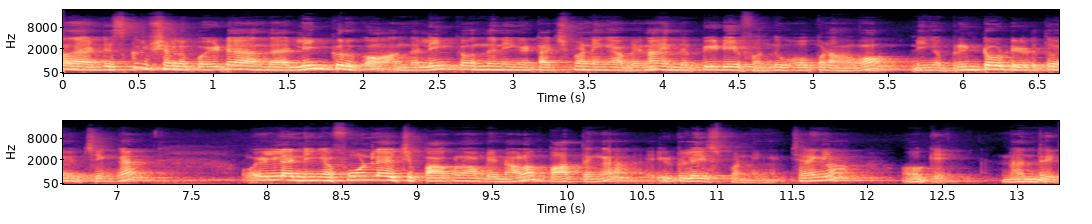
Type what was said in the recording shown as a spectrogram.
அந்த டிஸ்கிரிப்ஷனில் போயிட்டு அந்த லிங்க் இருக்கும். அந்த லிங்க்கை வந்து நீங்கள் டச் பண்ணிங்க அப்படின்னா இந்த பிடிஎஃப் வந்து ஓப்பன் ஆகும். நீங்கள் பிரிண்ட் அவுட் எடுத்து வச்சுங்க. இல்லை நீங்கள் ஃபோன்லேயே வச்சு பார்க்கணும் அப்படின்னாலும் பார்த்துங்க. யூட்டிலைஸ் பண்ணிங்க. சரிங்களா? ஓகே நன்றி.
